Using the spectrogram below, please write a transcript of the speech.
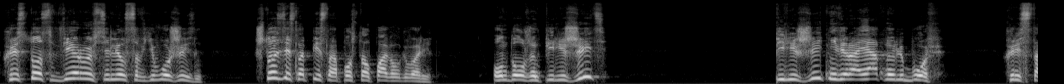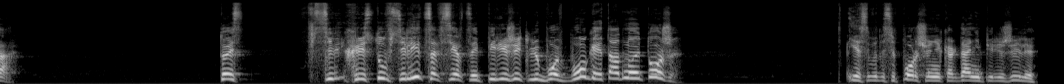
Христос верою вселился в его жизнь? Что здесь написано, апостол Павел говорит? Он должен пережить, пережить невероятную любовь Христа. То есть Христу вселиться в сердце и пережить любовь Бога – это одно и то же – если вы до сих пор еще никогда не пережили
